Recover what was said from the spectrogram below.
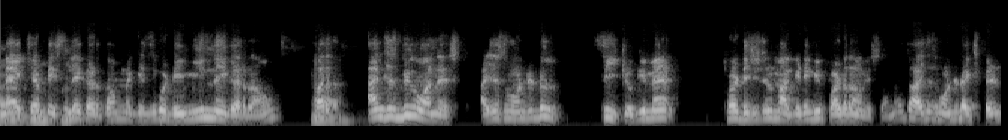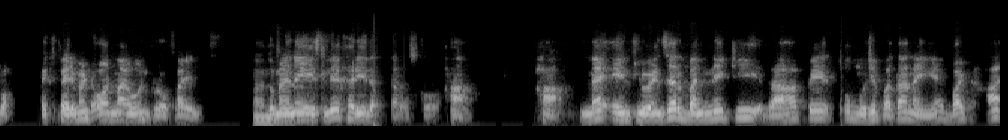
मैं एक्सेप्ट इसलिए करता हूँ मैं किसी को डिमीन नहीं कर रहा हूँ पर I am just be honest I just wanted to see क्योंकि मैं थोड़ा डिजिटल मार्केटिंग भी पढ़ रहा हूँ इस समय तो I just wanted experiment experiment on my own profile तो मैंने इसलिए खरीदा उसको। हाँ हाँ मैं इन्फ्लुएंसर बनने की राह पे तो मुझे पता नहीं है बट हाँ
